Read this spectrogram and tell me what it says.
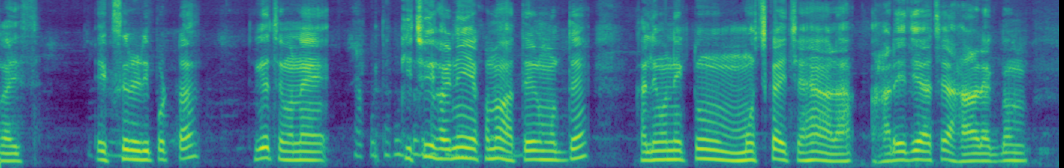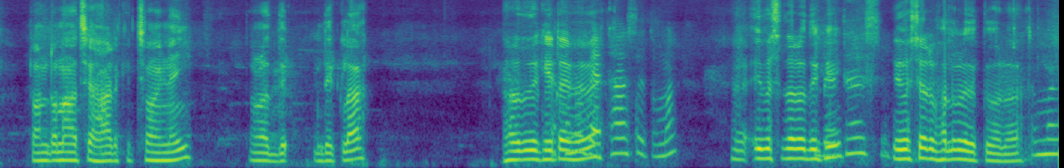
গাইস এক্স রে রিপোর্টটা ঠিক আছে? মানে কিছুই হয়নি এখনও হাতের মধ্যে। খালি মানে একটু মুচকাইছে হ্যাঁ? আর হাড়ে যে আছে হাড় একদম টনটনা আছে হাড় কিচ্ছু হয় নাই। তোমরা দেখলা? ধরো তো দেখি এটা এখনও এভাবে। ব্যথা আছে তোমার? এই বছর ধরো দেখি। ব্যথা এই বছর আরও ভালো করে দেখতে পারবা তোমার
